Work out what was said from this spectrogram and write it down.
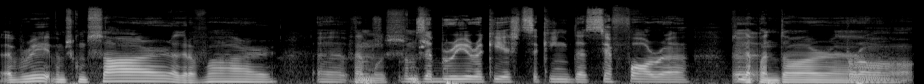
abrir, vamos começar a gravar Uh, vamos, Vamos- vamos abrir aqui este saquinho da Sephora uh, da Pandora. pro,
